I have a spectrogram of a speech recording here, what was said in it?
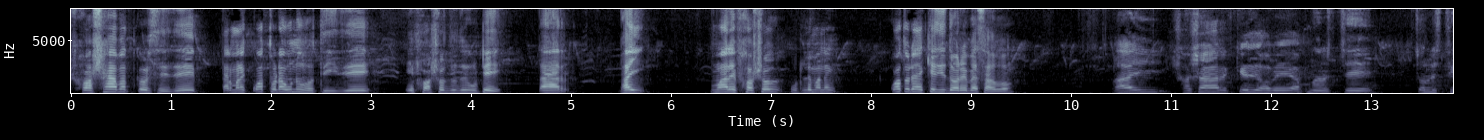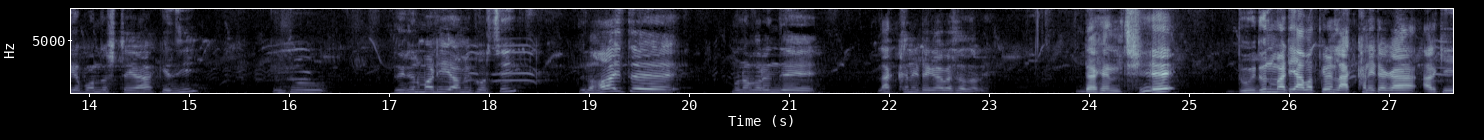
শশা আবাদ করছে যে তার মানে কতটা অনুভূতি যে এই ফসল যদি উঠে তার, ভাই, তোমার এই ফসল উঠলে মানে কতটা এক কেজি দরে বেচা হব? ভাই, শশার কেজি হবে আপনার হচ্ছে চল্লিশ থেকে পঞ্চাশ টাকা কেজি। কিন্তু দুইজন মাটি আমি করছি হয়তো মনে করেন যে লাখখানি টাকা বেচা যাবে। দেখেন, সে দুই দুন মাটি আবাদ করে লাখখানি টাকা আর কি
